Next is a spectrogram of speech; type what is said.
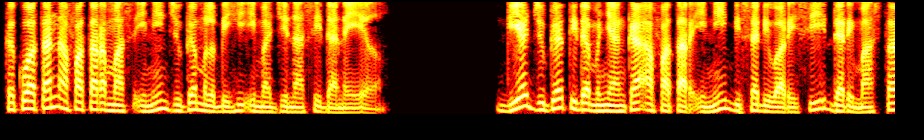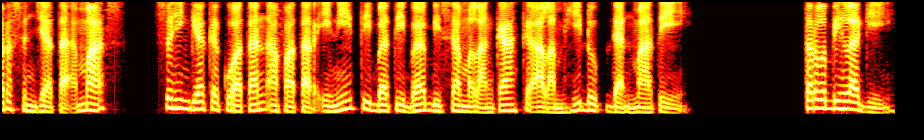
Kekuatan avatar emas ini juga melebihi imajinasi Daniel. Dia juga tidak menyangka avatar ini bisa diwarisi dari master senjata emas, sehingga kekuatan avatar ini tiba-tiba bisa melangkah ke alam hidup dan mati. Terlebih lagi,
